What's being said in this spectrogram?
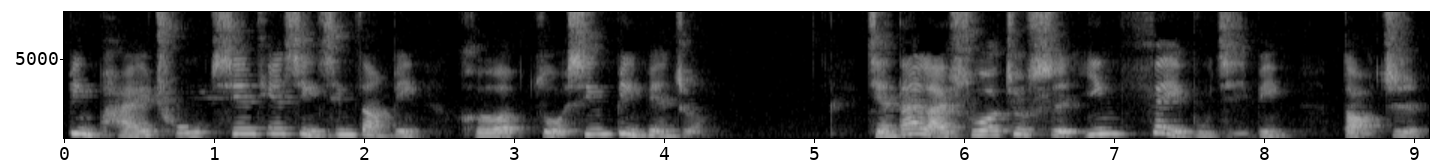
并排除先天性心脏病和左心病变者。简单来说，就是因肺部疾病导致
